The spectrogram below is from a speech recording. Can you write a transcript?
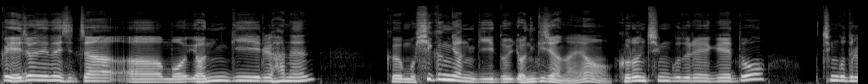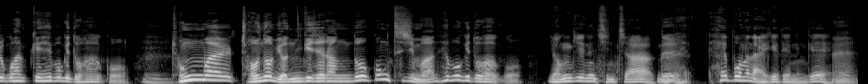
그 예전에는 진짜 어뭐 연기를 하는 그 뭐 희극 연기도 연기잖아요. 그런 친구들에게도 친구들과 함께 해보기도 하고 음. 정말 전업 연기자랑도 꽁트지만 해보기도 하고. 연기는 진짜 그 네. 해- 해보면 알게 되는 게 예.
